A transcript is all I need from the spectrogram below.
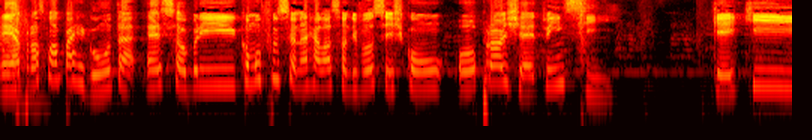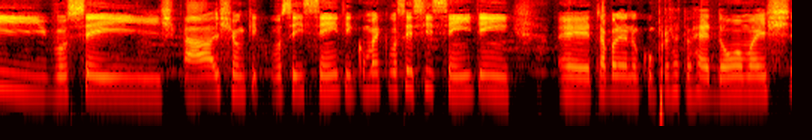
É, a próxima pergunta é sobre como funciona a relação de vocês com o projeto em si. O que que vocês acham, o que que vocês sentem, como é que vocês se sentem é, trabalhando com o projeto Redomas,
